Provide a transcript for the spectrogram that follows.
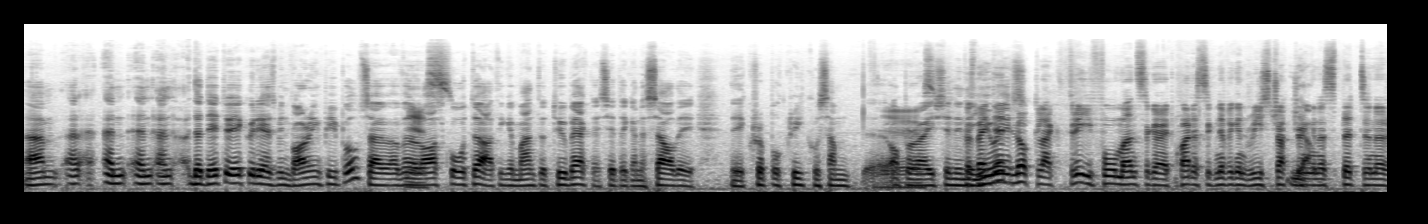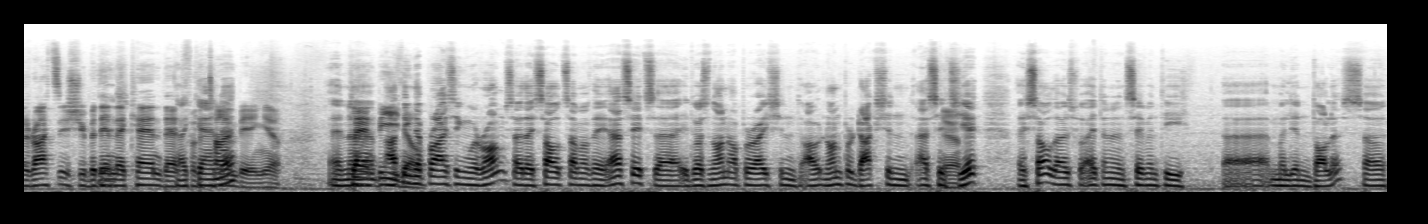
Um, and, and, and, the debt to equity has been borrowing people. So over yes. the last quarter, I think a month or two back, they said they're going to sell their, their Cripple Creek or some uh, yes. operation in the they US. they did look like three, four months ago at quite a significant restructuring yeah. and a split and a rights issue, but yes. then they canned that they for can the time that. being, yeah. And uh, I think the pricing were wrong, so they sold some of their assets. Uh, it was non-operation, uh, non-production assets yeah. yet. They sold those for 870 uh, million dollars. So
